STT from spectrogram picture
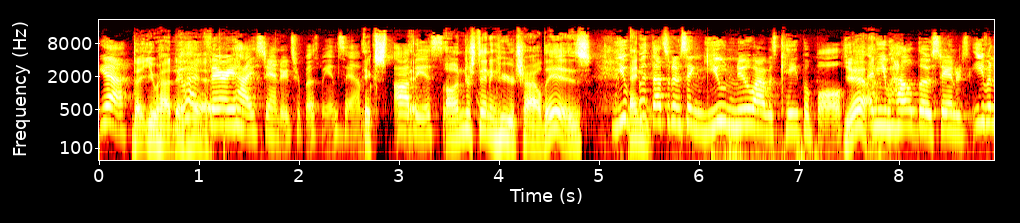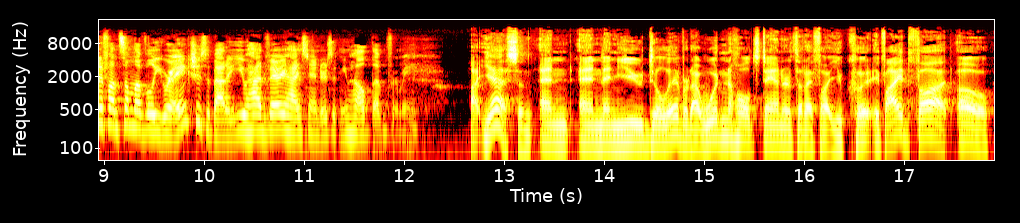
Yeah, That you had to You hit. had very high standards for both me and Sam. Ex- obviously. understanding who your child is. You, but that's what I'm saying. You knew I was capable. Yeah. And you held those standards. Even if on some level you were anxious about it, you had very high standards and you held them for me. Uh, yes, and and and then you delivered. I wouldn't hold standards that I thought you could. If I had thought, oh,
